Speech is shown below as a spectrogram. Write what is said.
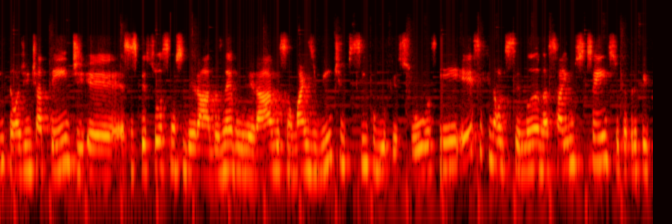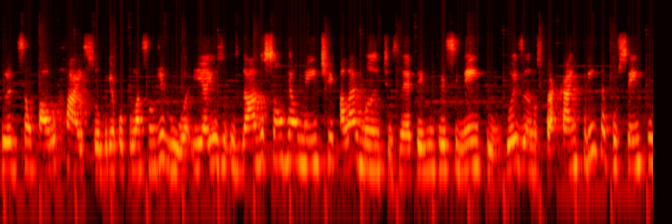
Então, a gente atende é, essas pessoas consideradas né, vulneráveis, são mais de 25 mil pessoas. E esse final de semana saiu um censo que a Prefeitura de São Paulo faz sobre a população de rua. E aí os, os dados são realmente alarmantes. Né? Teve um crescimento, dois anos para cá, em 30%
